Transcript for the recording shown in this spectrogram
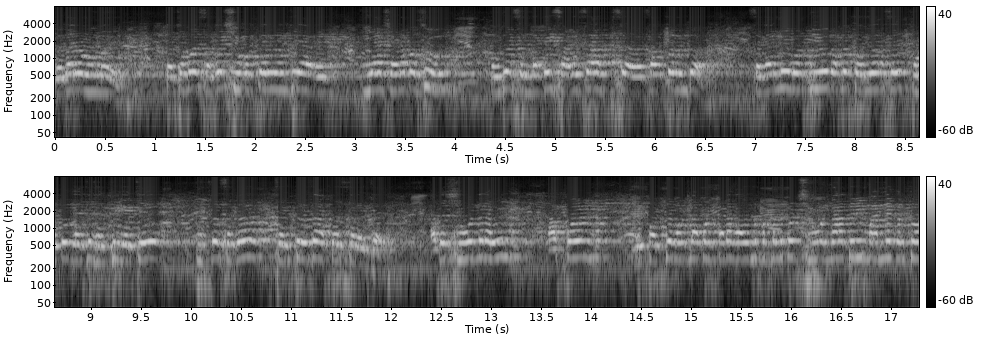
गदारोळ होऊ नये त्याच्यामुळे सगळे शिवभक्तांना विनंती आहे की या क्षणापासून उद्या संध्याकाळी साडेसहा स- सातपर्यंत सगळ्यांनी वरती येऊन आपल्या परिवारासहित फोटो घ्यायचे सेल्फी घ्यायचे. तिथलं सगळं चरित्राचा अभ्यास करायचा आहे. आता शिवंदना होईल. आपण हे पद्ध म्हटलं आपण कडक आवाज म्हटलं पण शिवंदना तरी मान्य करतो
